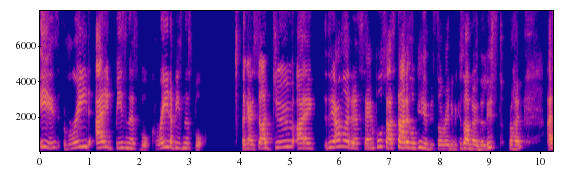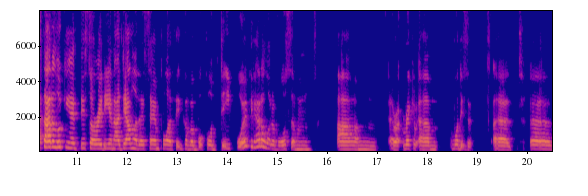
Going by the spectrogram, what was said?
is read a business book. Read a business book. Okay, so I do, I downloaded a sample. So I started looking at this already because I know the list, right? I started looking at this already and I downloaded a sample, I think, of a book called Deep Work. It had a lot of awesome, um, um what is it? Uh, uh,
